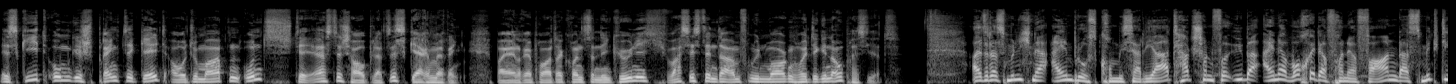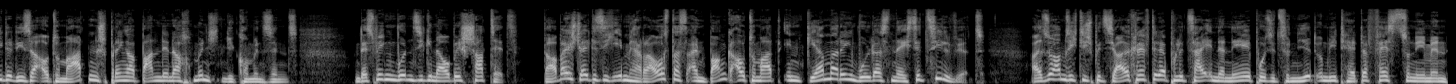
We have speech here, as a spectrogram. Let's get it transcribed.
Es geht um gesprengte Geldautomaten und der erste Schauplatz ist Germering. Bayern-Reporter Konstantin König, was ist denn da am frühen Morgen heute genau passiert? Also das Münchner Einbruchskommissariat hat schon vor über einer Woche davon erfahren, dass Mitglieder dieser Automatensprengerbande nach München gekommen sind. Und deswegen wurden sie genau beschattet. Dabei stellte sich eben heraus, dass ein Bankautomat in Germering wohl das nächste Ziel wird. Also haben sich die Spezialkräfte der Polizei in der Nähe positioniert, um die Täter festzunehmen.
